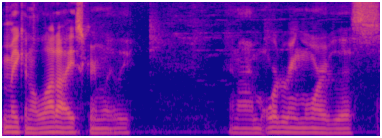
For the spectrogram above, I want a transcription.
I'm making a lot of ice cream lately and I'm ordering more of this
